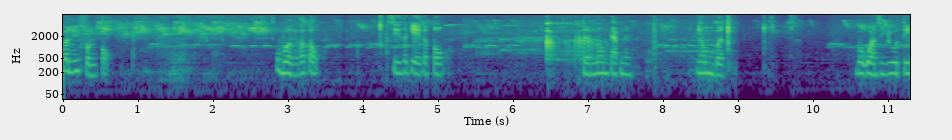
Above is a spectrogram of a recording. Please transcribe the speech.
วันนี้ฝนตก อุบลก็ตก สีสะเกตก็ตก เติมนมแป๊บหนึ่ง นมเบิดบุอวนสิยูติ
